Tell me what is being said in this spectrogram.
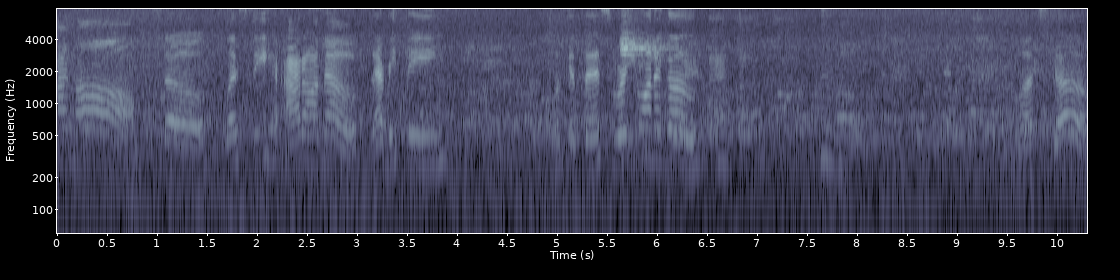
I'm all. So let's see. I don't know. Everything. Look at this. Where you want to go? Let's go.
